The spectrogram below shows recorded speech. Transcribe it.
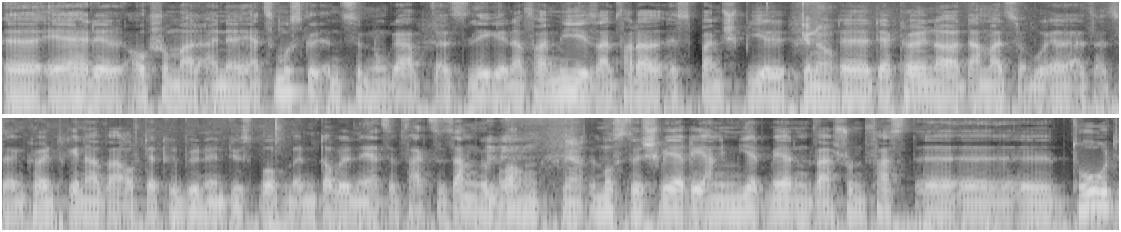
äh, er hätte auch schon mal eine Herzmuskelentzündung gehabt als Lege in der Familie. Sein Vater ist beim Spiel Genau. äh, der Kölner damals, wo er als, als er in Köln Trainer war, auf der Tribüne in Duisburg mit einem doppelten Herzinfarkt zusammengebrochen, Ja. musste schwer reanimiert werden, war schon fast äh, äh, tot.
